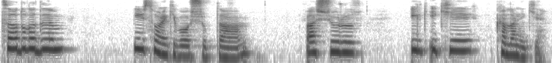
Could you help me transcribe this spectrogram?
Tığ doladım. Bir sonraki boşluktan başlıyoruz. İlk 2 kalan 2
